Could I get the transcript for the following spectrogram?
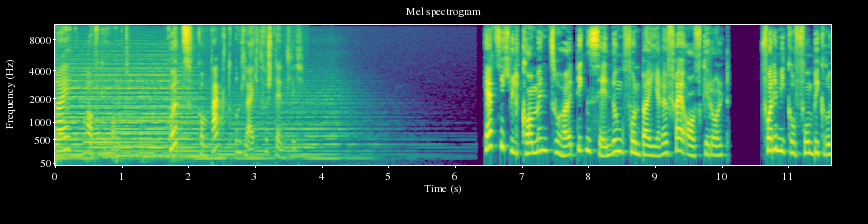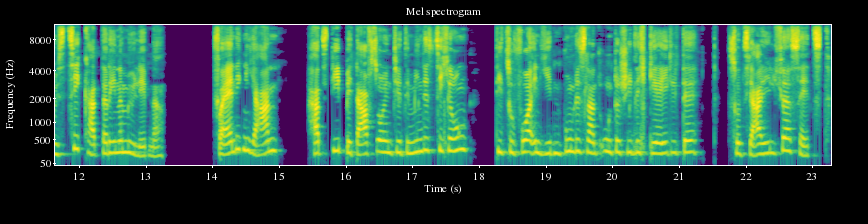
Barrierefrei aufgerollt. Kurz, kompakt und leicht verständlich. Herzlich willkommen zur heutigen Sendung von Barrierefrei aufgerollt. Vor dem Mikrofon begrüßt Sie Katharina Mühlebner. Vor einigen Jahren hat die bedarfsorientierte Mindestsicherung die zuvor in jedem Bundesland unterschiedlich geregelte Sozialhilfe ersetzt.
